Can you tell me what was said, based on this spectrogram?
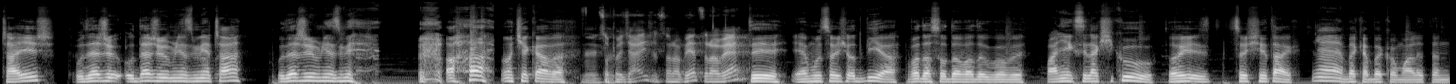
Czaisz? Uderzył, uderzył mnie z miecza? Uderzył mnie z miecza. Aha, no ciekawe. Nieźle. Co powiedziałeś, że co robię? Co robię? Ty, jemu coś odbija. Woda sodowa do głowy. Panie Ksylaksiku, to jest coś nie tak. Nie, beka beką, ale ten...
